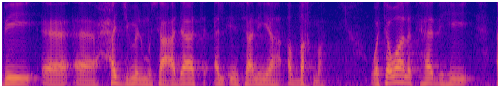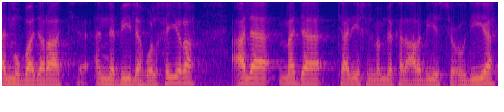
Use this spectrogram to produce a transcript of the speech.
بحجم المساعدات الإنسانية الضخمة. وتوالت هذه المبادرات النبيلة والخيرة على مدى تاريخ المملكة العربية السعودية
